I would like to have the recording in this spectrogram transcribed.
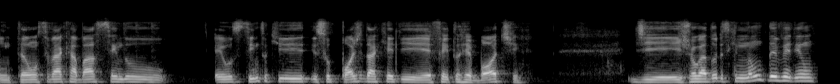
Então você vai acabar sendo. Eu sinto que isso pode dar aquele efeito rebote de jogadores que não deveriam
